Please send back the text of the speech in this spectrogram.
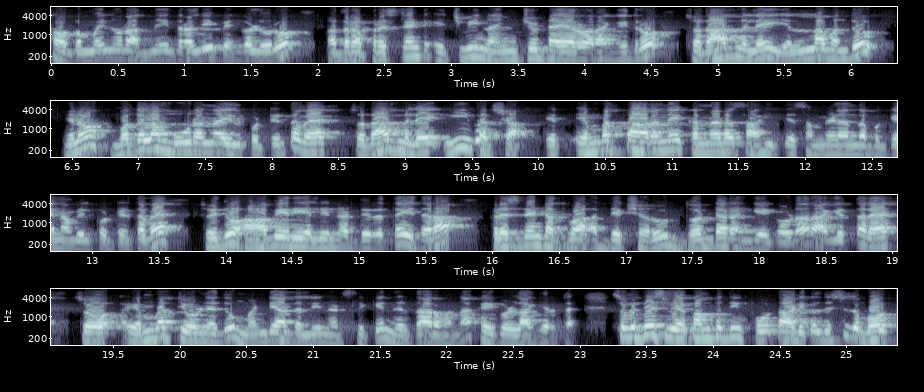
ಸಾವಿರದ ಒಂಬೈನೂರ ಹದಿನೈದರಲ್ಲಿ ಬೆಂಗಳೂರು ಅದರ ಪ್ರೆಸಿಡೆಂಟ್ ಎಚ್ ವಿ ನಂಜುಂಡಯ್ಯರವರಾಗಿದ್ರು ಸೊ ಅದಾದ್ಮೇಲೆ ಎಲ್ಲ ಒಂದು ಏನೋ ಮೊದಲ ಮೂರನ್ನ ಇಲ್ಲಿ ಕೊಟ್ಟಿರ್ತವೆ. ಸೊ ಅದಾದ್ಮೇಲೆ ಈ ವರ್ಷ ಎಂಬತ್ತಾರನೇ ಕನ್ನಡ ಸಾಹಿತ್ಯ ಸಮ್ಮೇಳನದ ಬಗ್ಗೆ ನಾವು ಇಲ್ಲಿ ಕೊಟ್ಟಿರ್ತವೆ. ಸೊ ಇದು ಹಾವೇರಿಯಲ್ಲಿ ನಡೆದಿರುತ್ತೆ. ಇದರ ಪ್ರೆಸಿಡೆಂಟ್ ಅಥವಾ ಅಧ್ಯಕ್ಷರು ದೊಡ್ಡ ರಂಗೇಗೌಡರ್ ಆಗಿರ್ತಾರೆ. ಸೊ ಎಂಬತ್ತೇಳನೇದು ಮಂಡ್ಯದಲ್ಲಿ ನಡೆಸಲಿಕ್ಕೆ ನಿರ್ಧಾರವನ್ನ ಕೈಗೊಳ್ಳಲಾಗಿರುತ್ತೆ. So with this we come to the fourth article this is about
